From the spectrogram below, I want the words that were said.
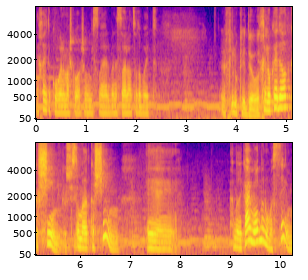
איך היית קורא למה שקורה עכשיו עם ישראל, בין ישראל לארה"ב? חילוקי דעות. חילוקי דעות קשים. קשים. זאת אומרת, קשים. אה, אמריקאים מאוד מנומסים.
